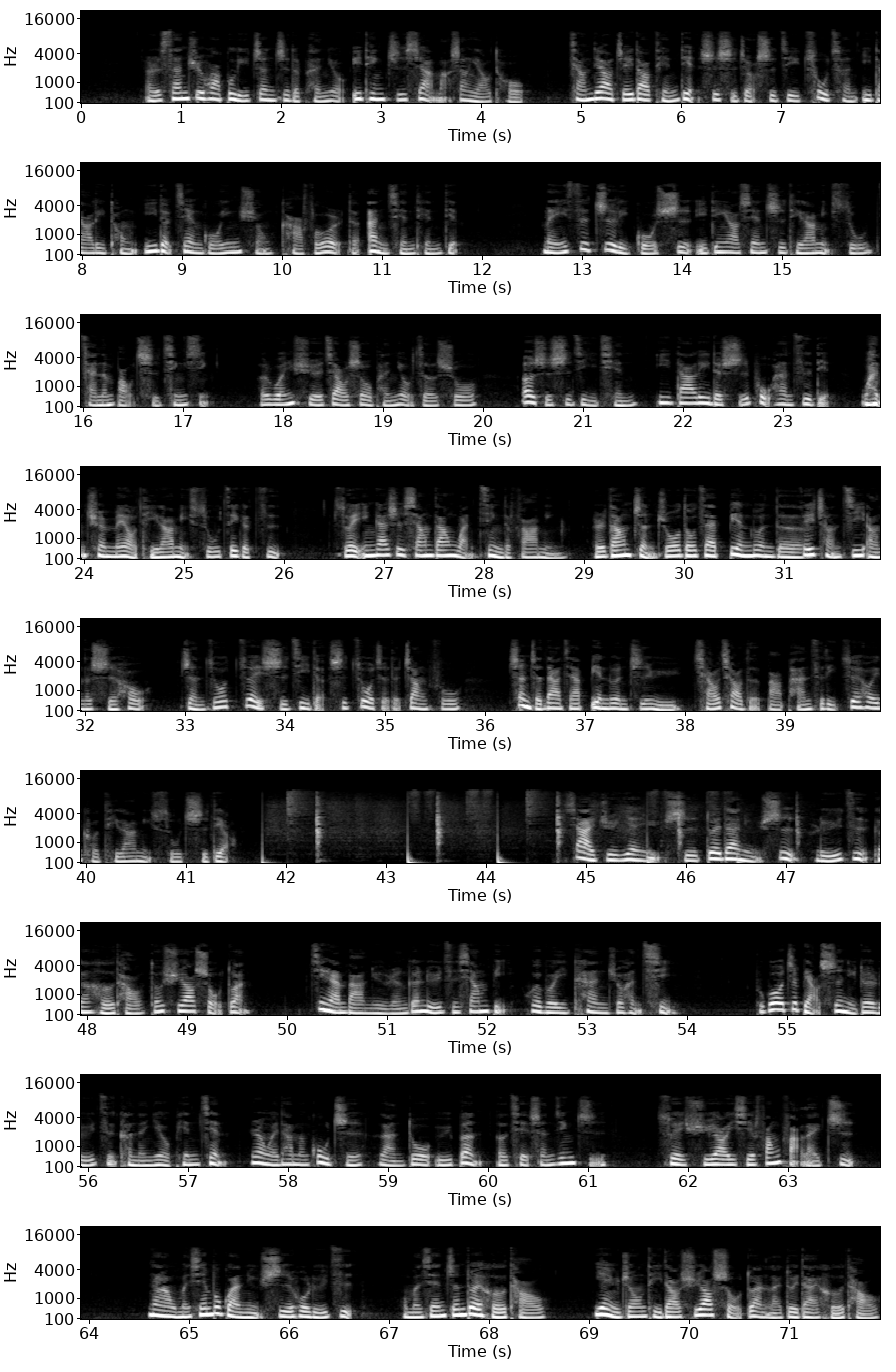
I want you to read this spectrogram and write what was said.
而三句话不离政治的朋友一听之下，马上摇头，强调这道甜点是十九世纪促成意大利统一的建国英雄卡佛尔的案前甜点。每一次治理国事，一定要先吃提拉米苏，才能保持清醒。而文学教授朋友则说。二十世纪以前，意大利的食谱和字典完全没有提拉米苏这个字，所以应该是相当晚近的发明。而当整桌都在辩论的非常激昂的时候，整桌最实际的是作者的丈夫，趁着大家辩论之余，悄悄的把盘子里最后一口提拉米苏吃掉。下一句谚语是：对待女士，驴子跟核桃都需要手段。竟然把女人跟驴子相比，会不会一看就很气？不过这表示你对驴子可能也有偏见，认为他们固执、懒惰、愚笨，而且神经质，所以需要一些方法来治。那我们先不管女士或驴子，我们先针对核桃。谚语中提到需要手段来对待核桃，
